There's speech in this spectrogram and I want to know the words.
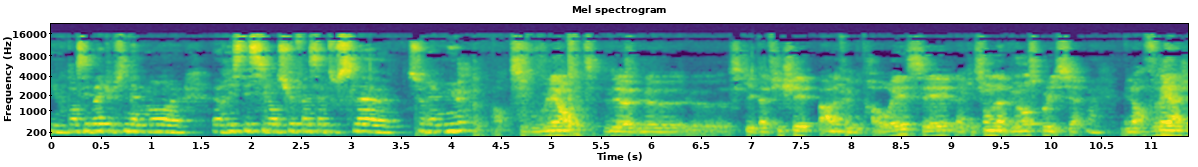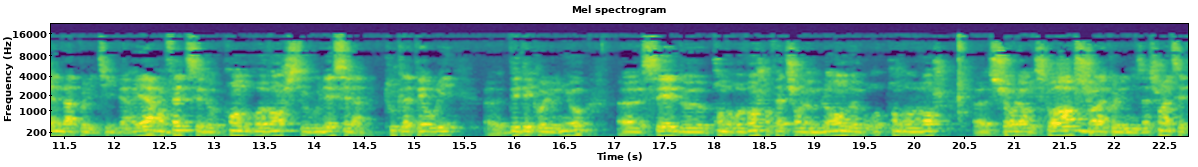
mais vous pensez pas que finalement, rester silencieux face à tout cela serait mieux? Alors, Si vous voulez, en fait, le, le, ce qui est affiché par la famille Traoré, c'est la question de la violence policière. Mais leur vrai agenda politique derrière, en fait, c'est de prendre revanche, si vous voulez, c'est toute la théorie des décoloniaux, euh, c'est de prendre revanche en fait sur l'homme blanc, de prendre revanche euh, sur leur histoire, sur la colonisation, etc.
